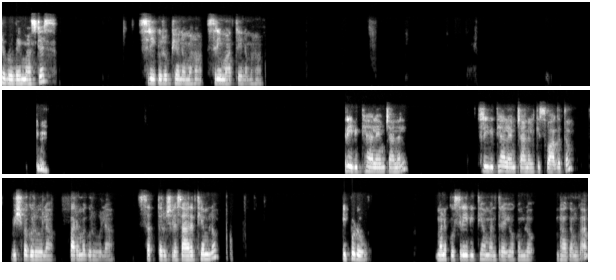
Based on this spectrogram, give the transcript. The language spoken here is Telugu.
శుభోదయం మాస్టర్స్ శ్రీ గురుభ్యో నమ శ్రీ మాత్రే నమ. శ్రీ విద్యాలయం ఛానల్ శ్రీ విద్యాలయం ఛానల్కి స్వాగతం. విశ్వగురువుల పరమ గురువుల సప్త ఋషుల సారథ్యంలో ఇప్పుడు మనకు శ్రీ విద్యా మంత్ర యోగంలో భాగంగా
